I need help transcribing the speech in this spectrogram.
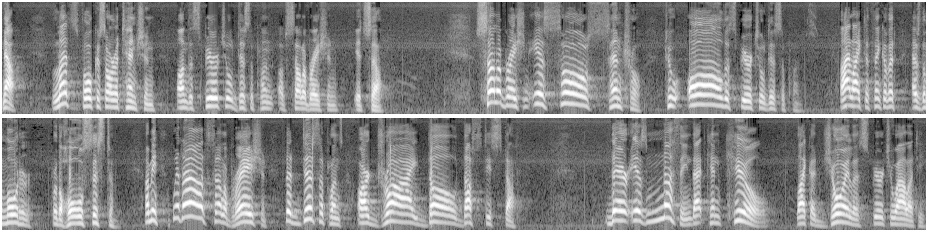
Now, let's focus our attention on the spiritual discipline of celebration itself. Celebration is so central to all the spiritual disciplines. I like to think of it as the motor for the whole system. I mean, without celebration, the disciplines are dry, dull, dusty stuff. There is nothing that can kill like a joyless spirituality.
